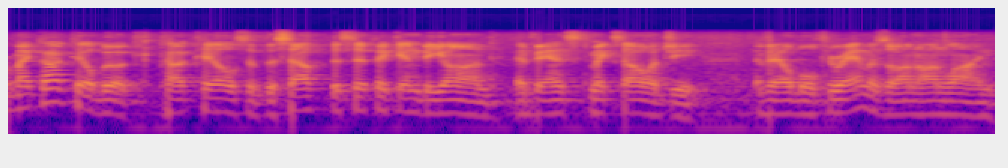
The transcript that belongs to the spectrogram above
For my cocktail book, Cocktails of the South Pacific and Beyond, Advanced Mixology, available through Amazon online.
